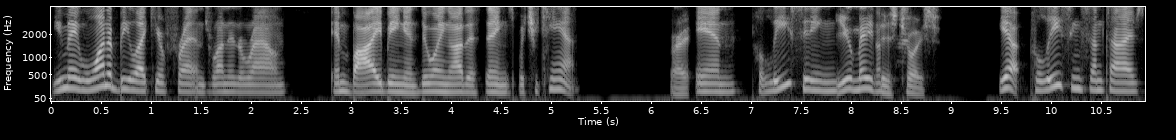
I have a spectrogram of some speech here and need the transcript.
You may want to be like your friends running around imbibing and doing other things, but you can't. Right. And policing, You made this choice. yeah, policing sometimes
